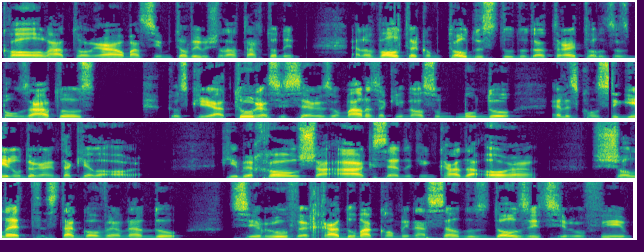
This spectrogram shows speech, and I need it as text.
Kol HaTorah, Masim Tovim Shalatachtonim. Ela volta com todo o estudo da Torá, todos os bons atos que as criaturas e seres humanos aqui em nosso mundo eles conseguiram durante aquela hora. Que Bechol Sha'ak, sendo que em cada hora, Sholet está governando Tziruf Echad, uma combinação dos doze Tzirufim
